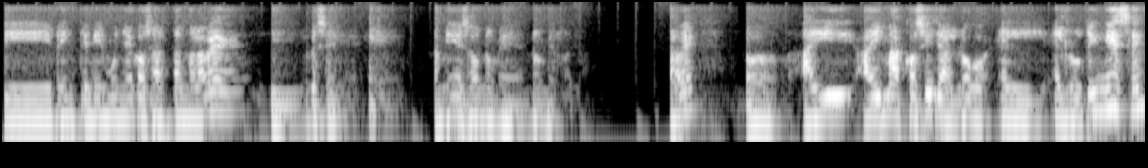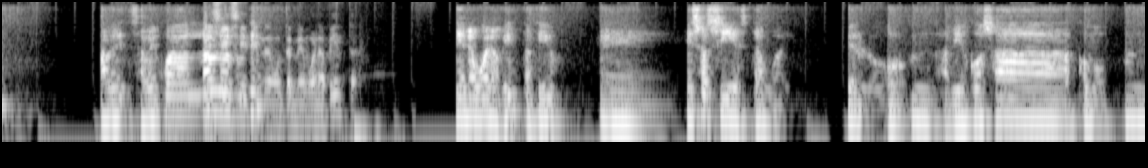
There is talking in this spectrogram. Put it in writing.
Y 20.000 muñecos saltando a la vez. Y yo qué sé. A mí eso no me, no me rollo. ¿Sabes? Lo- hay, hay más cosillas. Luego, el, el routine ese. ¿Sabes sabe cuál hablo? sí, tiene también buena pinta. Tiene buena pinta, tío. Eh, eso sí está guay. Pero luego mm, había cosas como mm,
